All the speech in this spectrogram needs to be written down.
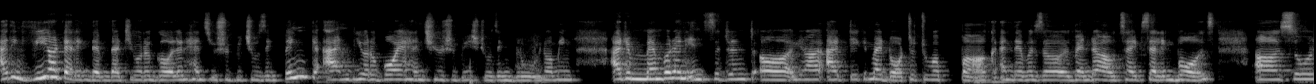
I think we are telling them that you're a girl and hence you should be choosing pink, and you're a boy and hence you should be choosing blue. You know, I mean, I remember an incident. Uh, you know, I had taken my daughter to a park and there was a vendor outside selling balls. Uh, so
